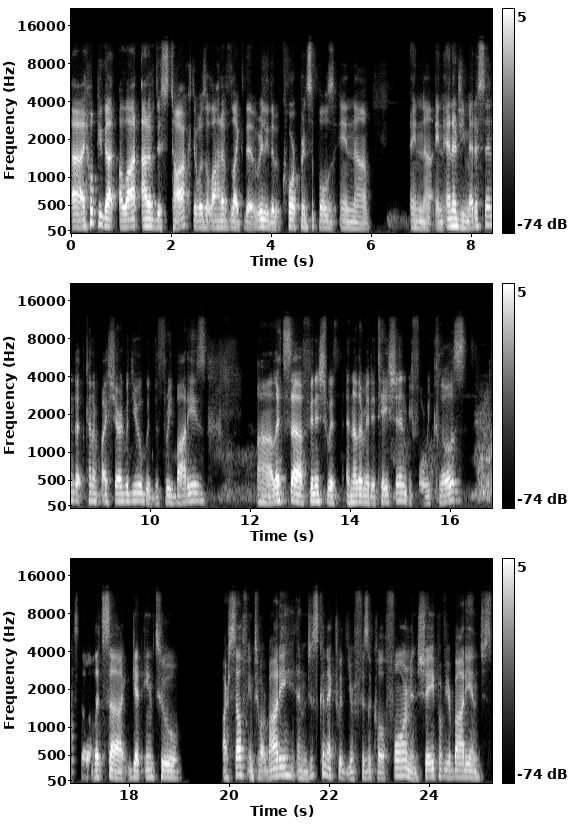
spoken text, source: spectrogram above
uh, i hope you got a lot out of this talk there was a lot of like the really the core principles in uh, in uh, in energy medicine that kind of I shared with you with the three bodies uh, let's uh, finish with another meditation before we close. So let's uh, get into ourself, into our body, and just connect with your physical form and shape of your body, and just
